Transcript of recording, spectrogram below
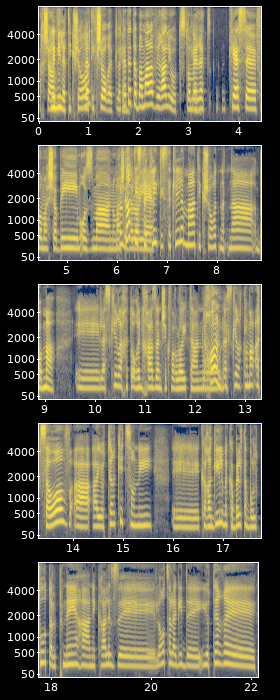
עכשיו... למי? לתקשורת? לתקשורת. כן. לתת את הבמה לווירליות. זאת כן. אומרת, כן. כסף או משאבים או זמן או מה שזה לא יהיה. אבל גם תסתכלי למה התקשורת נתנה במה. Uh, להזכיר לך את אורן חזן, שכבר לא איתנו. נכון. להזכיר, כלומר, הצהוב היותר קיצוני, כרגיל מקבל את הבולטות על פני הנקרא לזה, לא רוצה להגיד, uh, יותר, uh,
